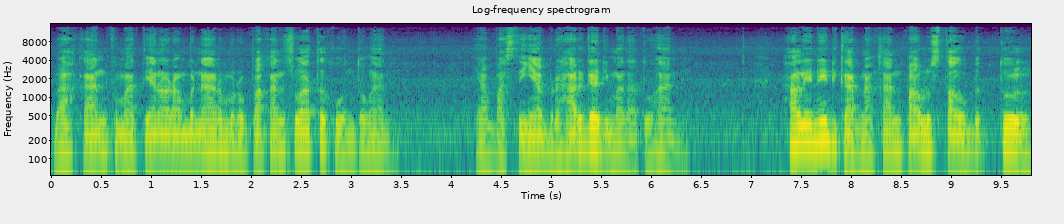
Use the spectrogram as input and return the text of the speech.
Bahkan kematian orang benar merupakan suatu keuntungan yang pastinya berharga di mata Tuhan. Hal ini dikarenakan Paulus tahu betul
